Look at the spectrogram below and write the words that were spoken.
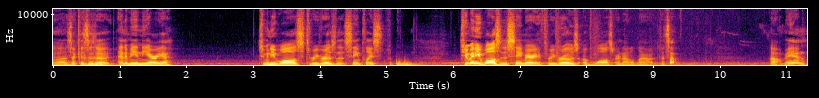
Uh, is that because there's an enemy in the area? Too many walls, three rows in the same place. Too many walls in the same area. Three rows of walls are not allowed. That's not. Oh man,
